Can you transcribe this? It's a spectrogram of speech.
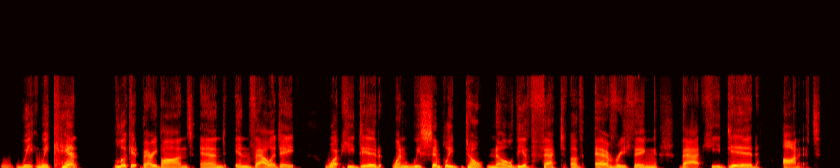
We we can't look at Barry Bonds and invalidate what he did when we simply don't know the effect of everything that he did on it.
